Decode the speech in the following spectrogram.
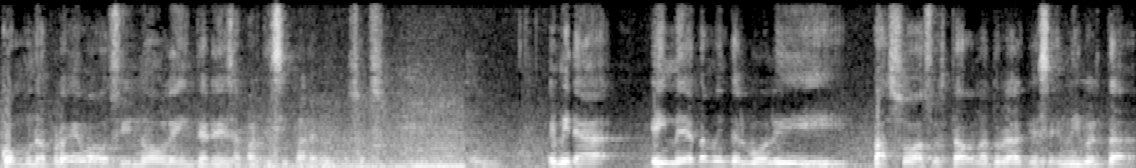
como una prueba o si no le interesa participar en el proceso. Eh, mira, inmediatamente el boli pasó a su estado natural que es en libertad,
